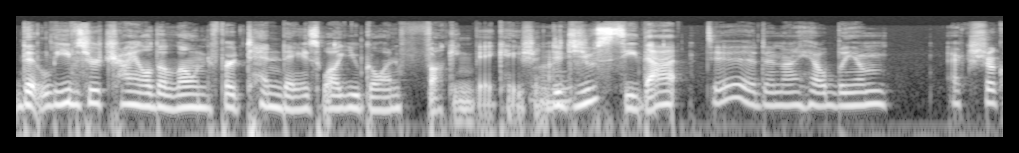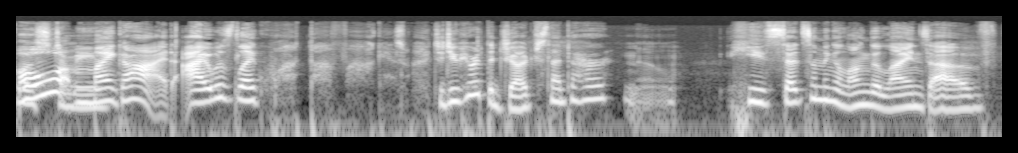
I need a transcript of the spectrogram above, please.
that leaves your child alone for 10 days while you go on fucking vacation. Did you see that? Did and I held Liam um, extra close Oh to me. my god. I was like, what the fuck is Did you hear what the judge said to her? No. He said something along the lines of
